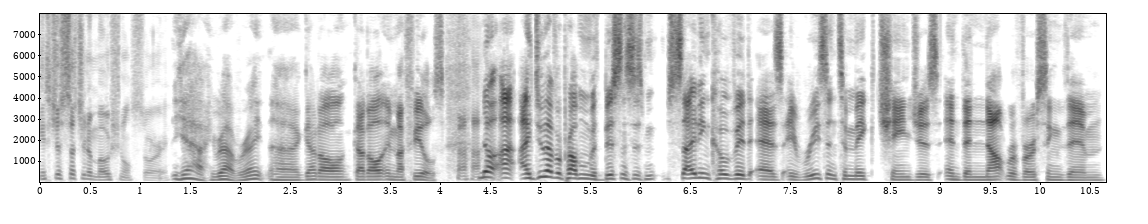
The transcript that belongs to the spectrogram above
it's just such an emotional story. Yeah, yeah, right. Uh, got all got all in my feels. no, I, I do have a problem with businesses citing COVID as a reason to make changes and then not reversing them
